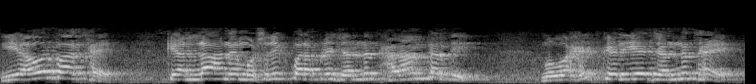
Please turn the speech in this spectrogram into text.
یہ اور بات ہے کہ اللہ نے مشرق پر اپنی جنت حرام کر دی۔ موحد کے لیے جنت ہے،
